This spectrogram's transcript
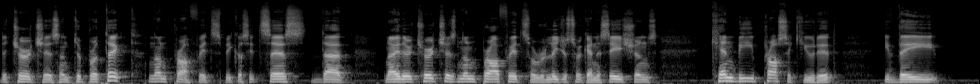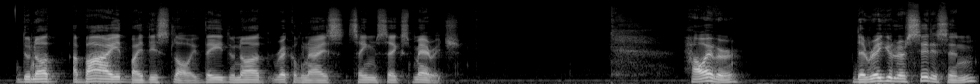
the churches and to protect non-profits because it says that neither churches, non-profits, or religious organizations can be prosecuted if they do not abide by this law, if they do not recognize same-sex marriage. However, the regular citizen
